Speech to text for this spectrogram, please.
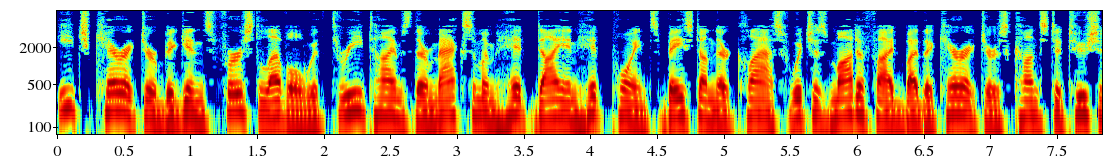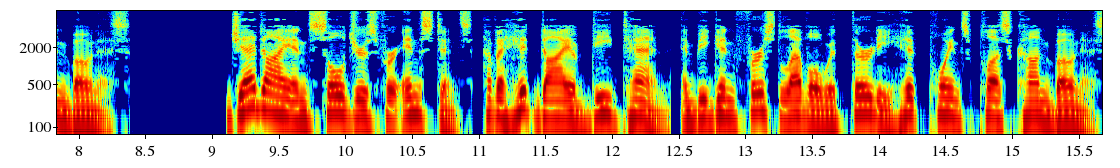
Each character begins first level with three times their maximum hit die in hit points based on their class which is modified by the character's constitution bonus. Jedi and soldiers for instance, have a hit die of d10, and begin first level with 30 hit points plus con bonus.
